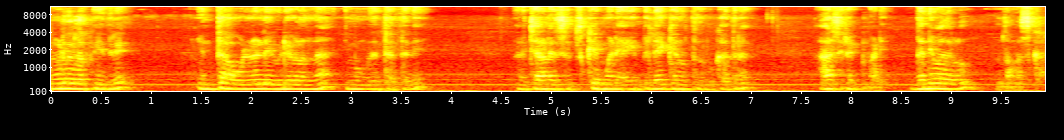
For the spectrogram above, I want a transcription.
ನೋಡಿದ್ರಲ್ಲ ಸ್ನೇಹಿತರೆ ಇಂಥ ಒಳ್ಳೊಳ್ಳೆ ವಿಡಿಯೋಗಳನ್ನು ನಿಮ್ಮ ಮುಂದೆ ತರ್ತೇನೆ. ನನ್ನ ಚಾನಲ್ ಸಬ್ಸ್ಕ್ರೈಬ್ ಮಾಡಿ ಹಾಗೆ ಬೆಲ್ಲೈಕನ್ ಮುಖಾಂತರ ಆ ಸೆಲೆಕ್ಟ್ ಮಾಡಿ. ಧನ್ಯವಾದಗಳು. ನಮಸ್ಕಾರ.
